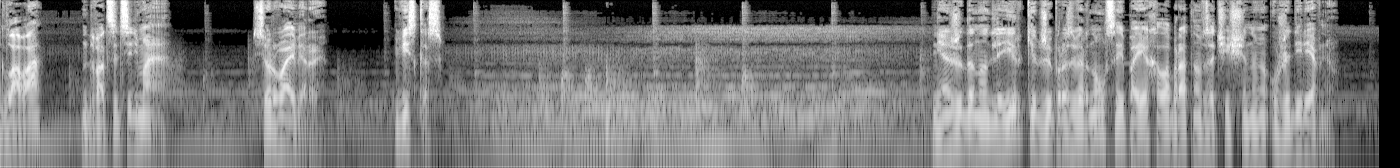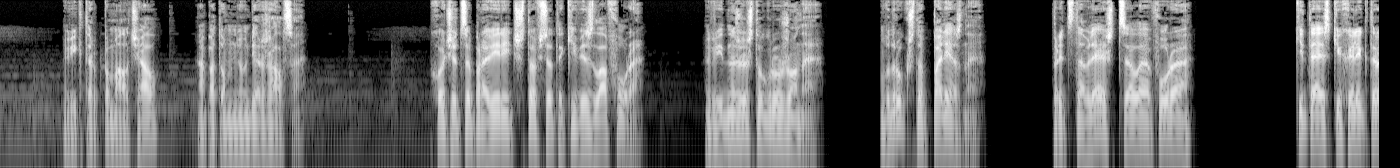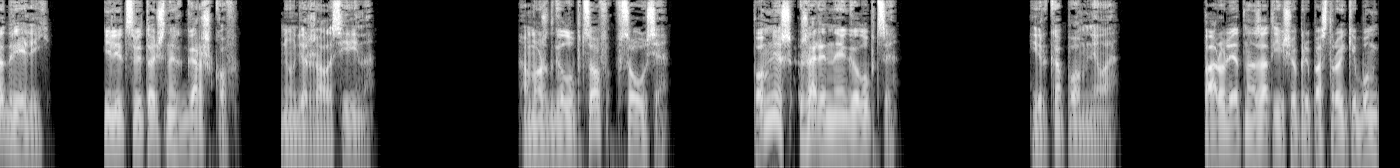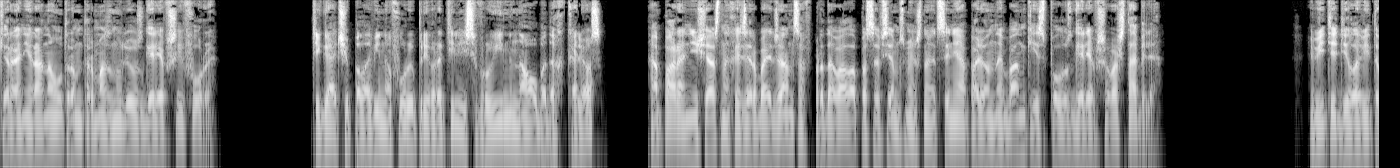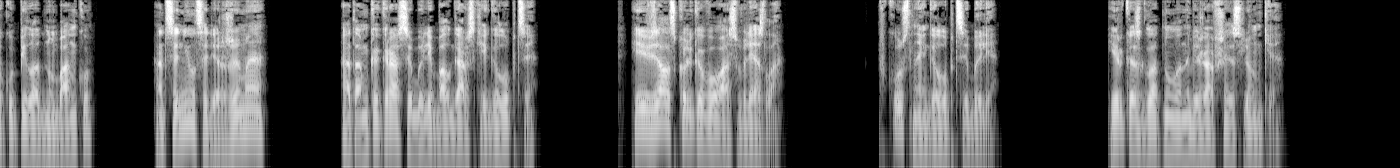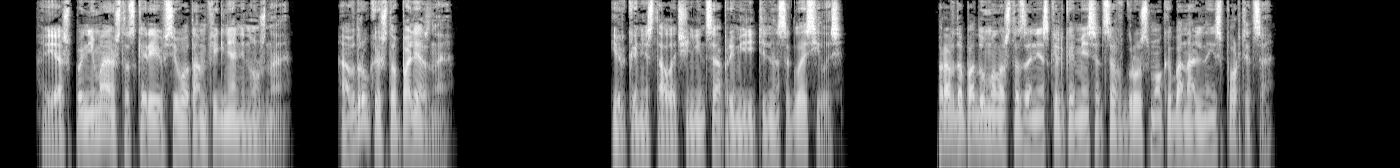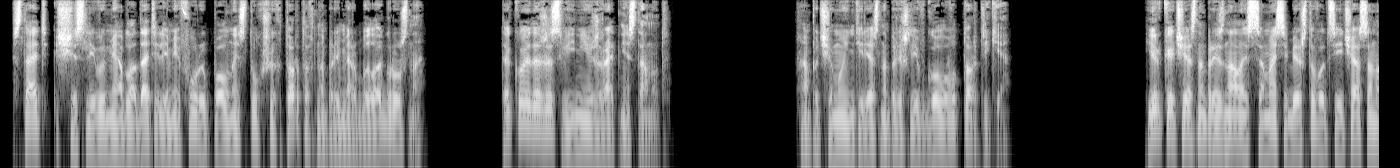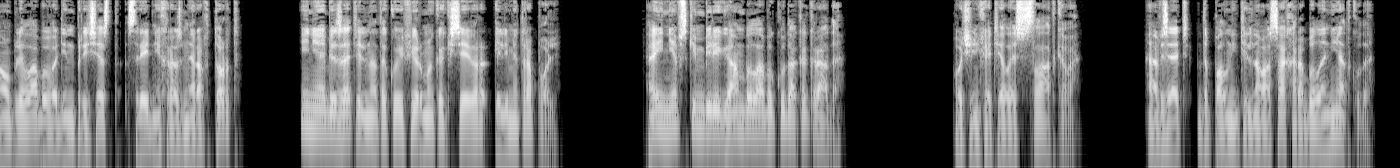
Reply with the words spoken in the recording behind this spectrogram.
Глава 27. Сюрвайверы. Вискас. Неожиданно для Ирки джип развернулся и поехал обратно в зачищенную уже деревню. Виктор помолчал, а потом не удержался. Хочется проверить, что все-таки везла фура. Видно же, что груженая. Вдруг что полезное. Представляешь, целая фура китайских электродрелей или цветочных горшков, не удержалась Ирина. А может, голубцов в соусе? Помнишь жареные голубцы? Ирка помнила. Пару лет назад, еще при постройке бункера, они рано утром тормознули у сгоревшей фуры. Тягачи половина фуры превратились в руины на ободах колес, а пара несчастных азербайджанцев продавала по совсем смешной цене опаленные банки из полусгоревшего штабеля. Витя деловито купил одну банку, оценил содержимое, а там как раз и были болгарские голубцы, и взял, сколько в УАЗ влезло. Вкусные голубцы были. Ирка сглотнула набежавшие слюнки. Я ж понимаю, что, скорее всего, там фигня ненужная. А вдруг и что полезное? Ирка не стала чиниться, а примирительно согласилась. Правда, подумала, что за несколько месяцев груз мог и банально испортиться. Стать счастливыми обладателями фуры полной стухших тортов, например, было грустно. Такое даже свиньи жрать не станут. А почему, интересно, пришли в голову тортики? Ирка честно призналась сама себе, что вот сейчас она уплела бы в один присест средних размеров торт, и не обязательно такой фирмы, как Север или Метрополь. А и Невским берегам была бы куда как рада. Очень хотелось сладкого а взять дополнительного сахара было неоткуда,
